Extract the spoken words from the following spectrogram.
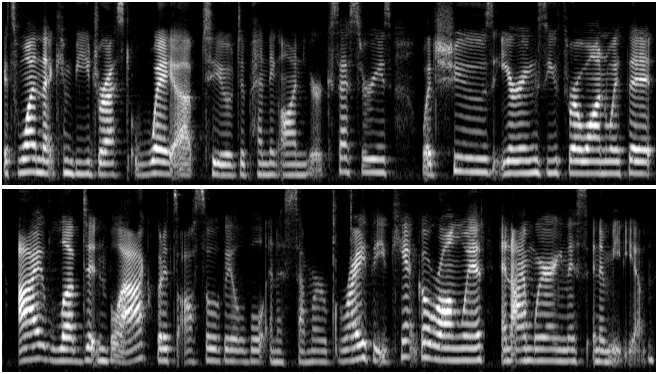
It's one that can be dressed way up to depending on your accessories, what shoes, earrings you throw on with it. I loved it in black, but it's also available in a summer bright that you can't go wrong with, and I'm wearing this in a medium.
